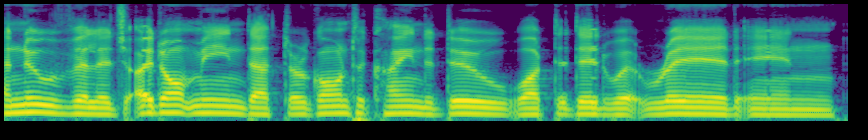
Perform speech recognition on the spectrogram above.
a new Village, I don't mean that they're going to kind of do what they did with Raid in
